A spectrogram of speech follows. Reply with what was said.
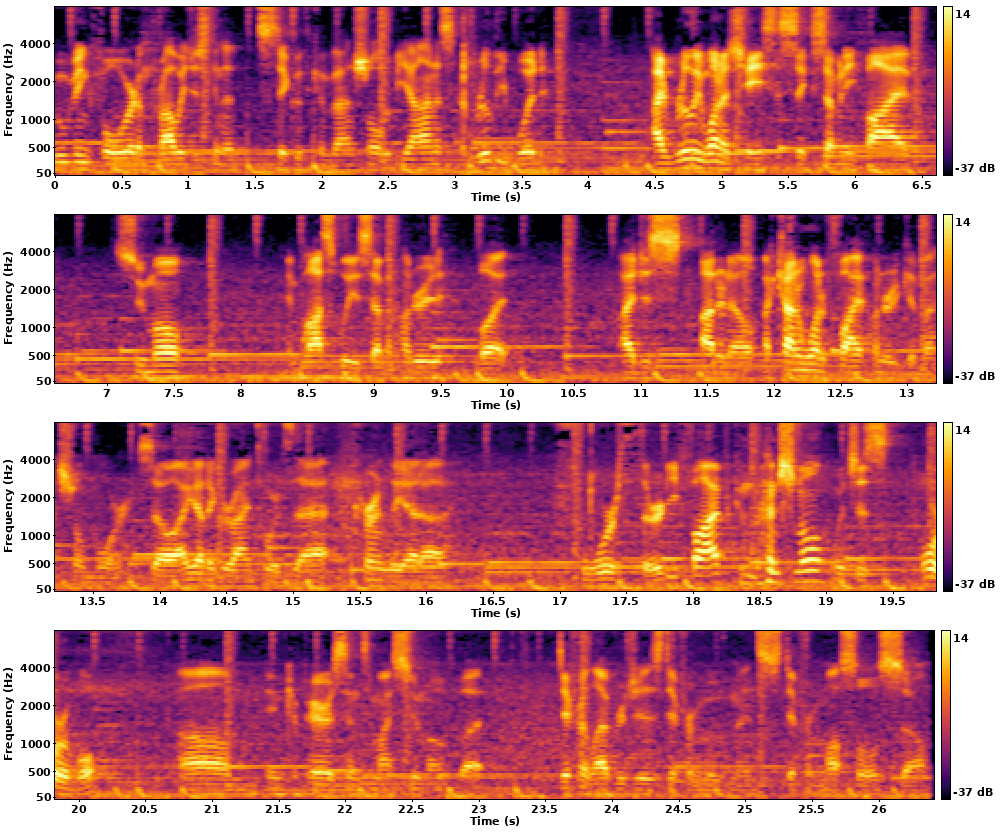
moving forward, I'm probably just gonna stick with conventional. To be honest, I really would, I really want to chase a 675 sumo and possibly a 700, but I just, I don't know. I kind of want a 500 conventional more, so I got to grind towards that. I'm currently at a 435 conventional, which is horrible um, in comparison to my sumo, but different leverages, different movements, different muscles, so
